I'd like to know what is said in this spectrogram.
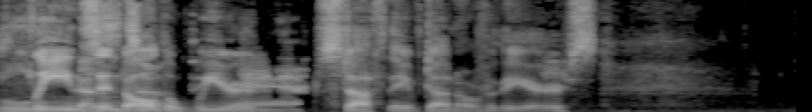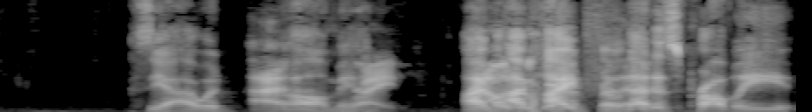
leans into all the weird yeah. stuff they've done over the years. 'Cause, yeah, I would. I- oh man, Right. I'm I would I'm hyped for though. that. that is probably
